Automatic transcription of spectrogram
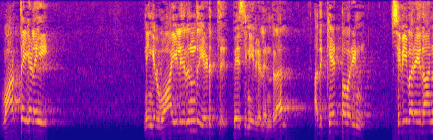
வார்த்தைகளை நீங்கள் வாயிலிருந்து எடுத்து பேசினீர்கள் என்றால் அது கேட்பவரின் செவி வரைதான்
